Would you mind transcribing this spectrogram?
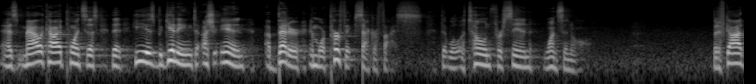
as Malachi points us, that he is beginning to usher in a better and more perfect sacrifice that will atone for sin once and all. But if God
